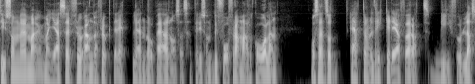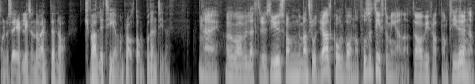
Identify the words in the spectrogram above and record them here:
typ som eh, man, man jäser fru, andra frukter, äpplen och päron, så, så att det är liksom, du får fram alkoholen. Och sen så äter de eller dricker det för att bli fulla, som du säger. Liksom, det var inte någon kvalitet man pratade om på den tiden. Nej, det var väl lätt rus. Just för man trodde ju alkohol var något positivt om inget annat. Det har vi pratat om tidigare i den här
